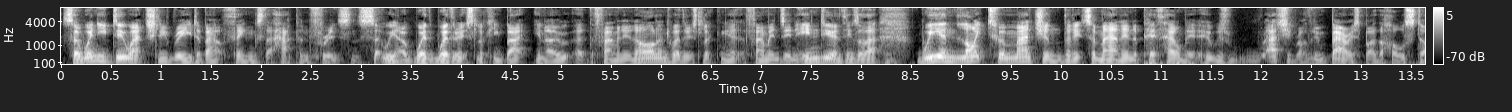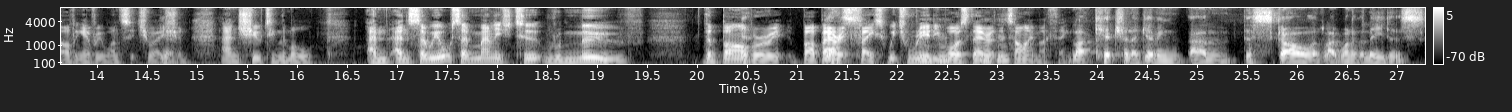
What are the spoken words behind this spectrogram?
So when you do actually read about things that happen, for instance, you know, whether, whether it's looking back, you know, at the famine in Ireland, whether it's looking at famines in India and things like that, mm. we like to imagine that it's a man in a pith helmet who was actually rather embarrassed by the whole starving everyone situation and shooting them all, and and so we also manage to remove the barbaric barbaric Yes. face which really was there at the time i think Like Kitchener giving um the skull of like one of the leaders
